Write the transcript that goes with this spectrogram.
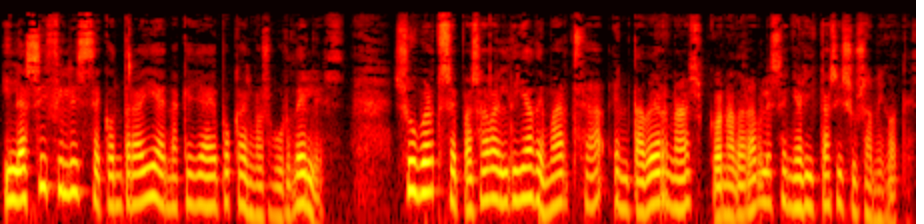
Y la sífilis se contraía en aquella época en los burdeles. Schubert se pasaba el día de marcha en tabernas con adorables señoritas y sus amigotes.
